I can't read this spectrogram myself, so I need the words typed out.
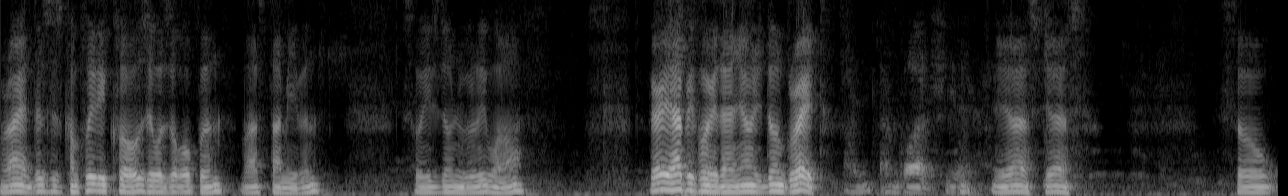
Right, this is completely closed. It was open last time even. So he's doing really well. Very happy for you, Daniel. You're doing great. I'm, I'm glad to see. Yes, yes. So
